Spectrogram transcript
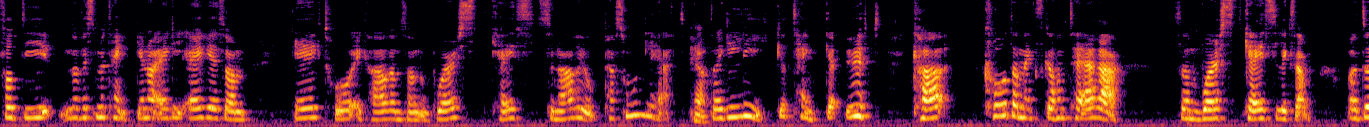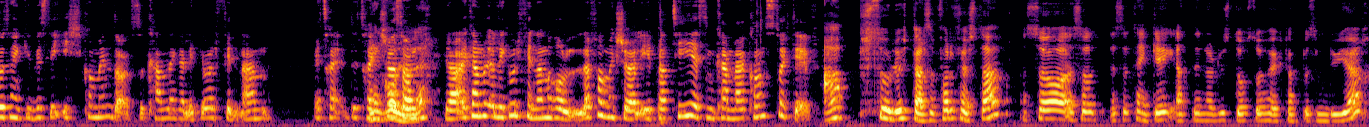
fordi Hvis vi tenker når jeg, jeg er sånn Jeg tror jeg har en sånn worst case scenario-personlighet. Ja. Der jeg liker å tenke ut hva, hvordan jeg skal håndtere sånn worst case, liksom. Og da tenker jeg, hvis jeg ikke kommer inn da, så kan jeg allikevel finne en jeg tre, det trenger ikke sånn, ja, Jeg kan allikevel finne en rolle for meg sjøl i partiet som kan være konstruktiv. Absolutt. altså For det første så, så, så tenker jeg at når du står så høyt oppe som du gjør,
